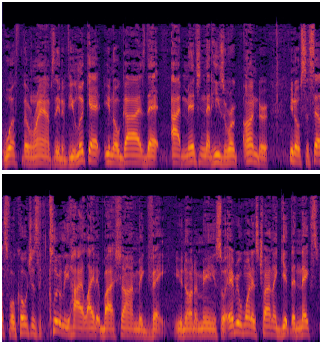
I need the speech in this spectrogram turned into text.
with the Rams. And if you look at you know guys that I mentioned that he's worked under, you know, successful coaches clearly highlighted by Sean McVay. You know what I mean? So everyone is trying to get the next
